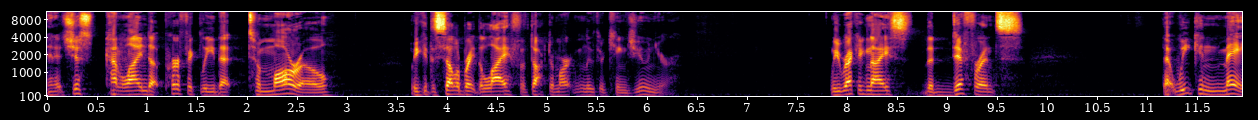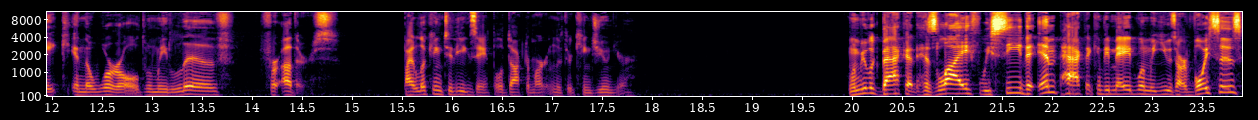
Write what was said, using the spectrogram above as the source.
And it's just kind of lined up perfectly that tomorrow we get to celebrate the life of Dr. Martin Luther King Jr. We recognize the difference that we can make in the world when we live for others by looking to the example of Dr. Martin Luther King Jr. When we look back at his life, we see the impact that can be made when we use our voices,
